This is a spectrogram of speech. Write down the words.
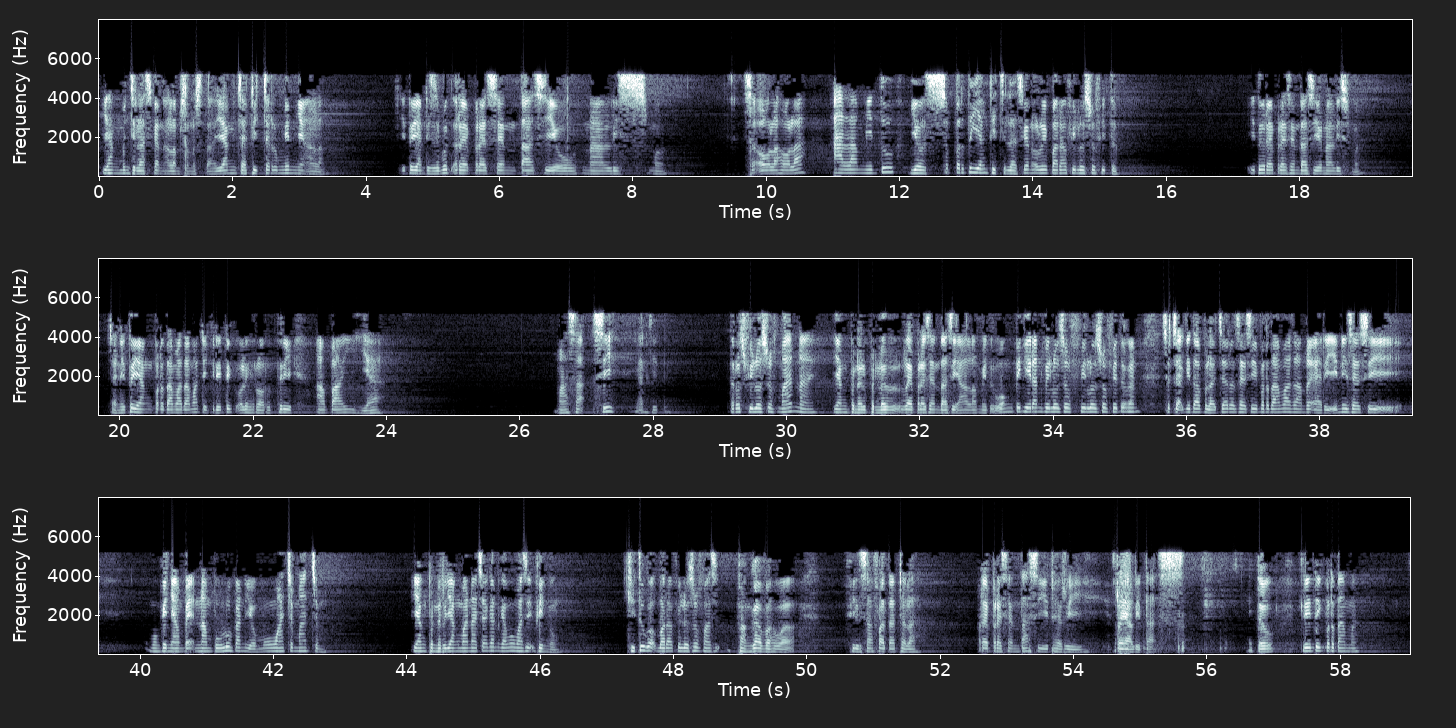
yang menjelaskan alam semesta, yang jadi cerminnya alam. Itu yang disebut representasionalisme. Seolah-olah alam itu ya seperti yang dijelaskan oleh para filosof itu. Itu representasionalisme. Dan itu yang pertama-tama dikritik oleh Rortri. Apa iya? Masa sih? Kan gitu. Terus filosof mana yang benar-benar representasi alam itu? Wong pikiran filosof-filosof itu kan sejak kita belajar sesi pertama sampai hari ini sesi mungkin nyampe 60 kan ya mau macem-macem. Yang benar yang mana aja kan kamu masih bingung. Gitu kok para masih bangga bahwa filsafat adalah representasi dari realitas. Itu kritik pertama.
